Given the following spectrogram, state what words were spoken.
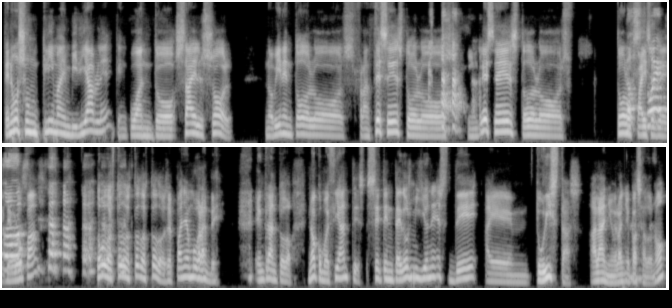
Tenemos un clima envidiable, que en cuanto sale el sol, nos vienen todos los franceses, todos los ingleses, todos los, todos los Los países de. Europa, todos, todos, todos, todos. España es muy grande. Entran todo. No, como decía antes, 72 millones de eh, turistas al año, el año pasado, ¿no?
